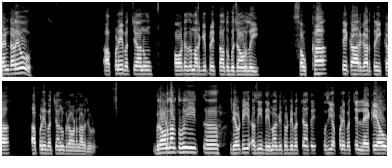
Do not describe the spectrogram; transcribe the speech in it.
ਪਿੰਡ ਵਾਲਿਓ, ਆਪਣੇ ਬੱਚਿਆਂ ਨੂੰ ਔਟਿਜ਼ਮ ਵਰਗੇ ਪ੍ਰੇਤਾਂ ਤੋਂ ਬਚਾਉਣ ਲਈ ਸੌਖਾ ਤੇ ਕਾਰਗਰ ਤਰੀਕਾ ਆਪਣੇ ਬੱਚਿਆਂ ਨੂੰ ਗਰਾਊਂਡ ਨਾਲ ਜੋੜੋ। ਗਰਾਊਂਡ ਨਾਲ ਤੁਸੀਂ ਡਿਊਟੀ ਅਸੀਂ ਦੇਵਾਂਗੇ ਤੁਹਾਡੇ ਬੱਚਿਆਂ ਤੇ। ਤੁਸੀਂ ਆਪਣੇ ਬੱਚੇ ਲੈ ਕੇ ਆਓ।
